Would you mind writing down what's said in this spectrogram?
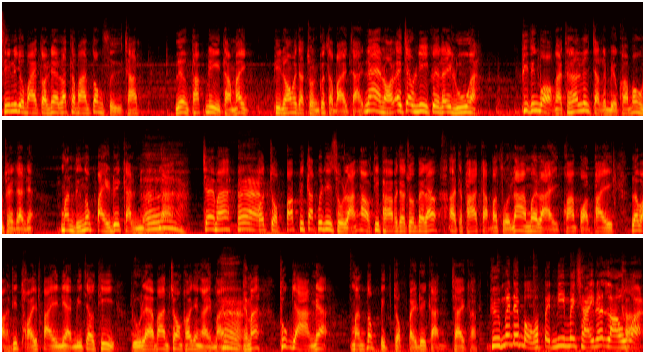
ที่นโยบายตอนนี้รัฐบาลต้องสื่อชัด เรื่องพักหนี้ทำให้พี่น้องประชาชนก็สบายใจ แน่นอนไอ้เจ้าหนี้ก็จะได้รู้ไงพี่ถึงบอกไงฉะนั้นเรื่องจัดระเบียบความมั่นคงชายแดนเนี่ย มันถึงต้องไปด้วยกันหมดไงเออใช่ไหมเออพอจบปั๊บพิทักษ์พื้นที่ส่วนหลังเอาที่พาประชาชนไปแล้ว อาจจะพากลับมาส่วนหน้าเมื่อไหร่ ความปลอดภัย ระหว่างที่ถอยไปเนี่ยมีเจ้าที่ดูแลบ้านช่องเขายังไงไหมเห็นไหมทุกอย่างเนี่ยมันต้องปิดจบไปด้วยกันใช่ครับ คือไม่ได้บอกว่าเป็นหนี้ไม่ใช้นะเราครัอะบ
